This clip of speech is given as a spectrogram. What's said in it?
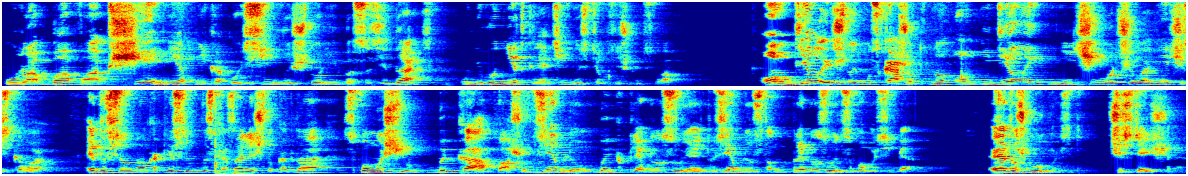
у раба вообще нет никакой силы что-либо созидать. У него нет креативности, он слишком слаб. Он делает, что ему скажут, но он не делает ничего человеческого. Это все равно, как если бы вы сказали, что когда с помощью быка пашут землю, бык, преобразуя эту землю, преобразует самого себя. Это ж глупость чистейшая.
